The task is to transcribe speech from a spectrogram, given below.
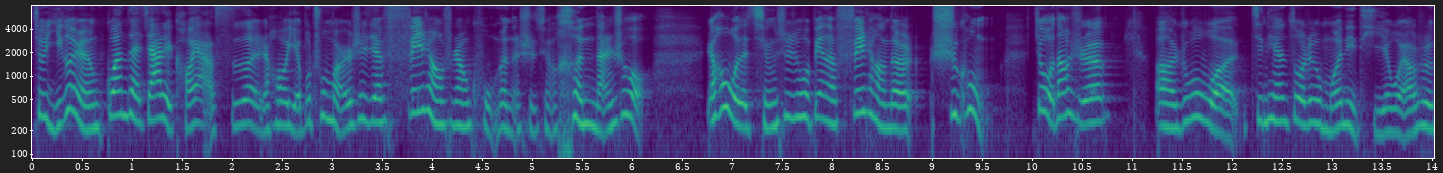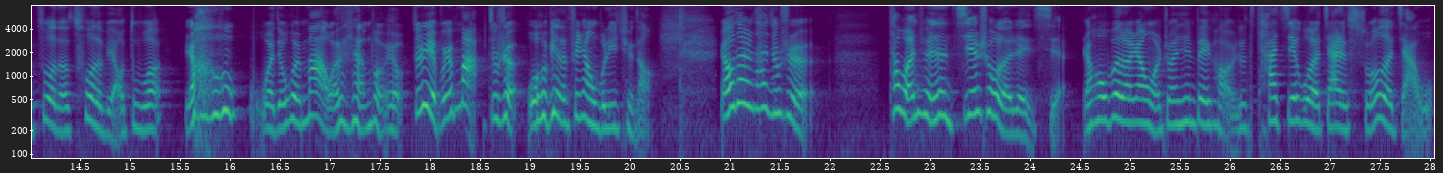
就一个人关在家里考雅思，然后也不出门，是一件非常非常苦闷的事情，很难受。然后我的情绪就会变得非常的失控。就我当时，呃，如果我今天做这个模拟题，我要是做的错的比较多，然后 我就会骂我的男朋友，就是也不是骂，就是我会变得非常无理取闹。然后，但是他就是他完全的接受了这一切，然后为了让我专心备考，就他接过了家里所有的家务。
